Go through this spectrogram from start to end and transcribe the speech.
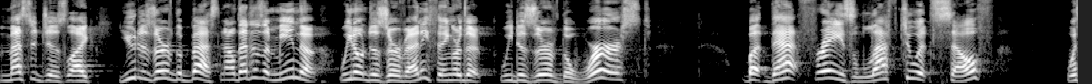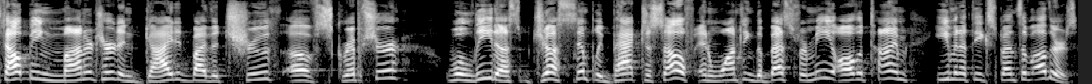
messages like you deserve the best. Now that doesn't mean that we don't deserve anything or that we deserve the worst. But that phrase, left to itself, without being monitored and guided by the truth of Scripture, will lead us just simply back to self and wanting the best for me all the time, even at the expense of others.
